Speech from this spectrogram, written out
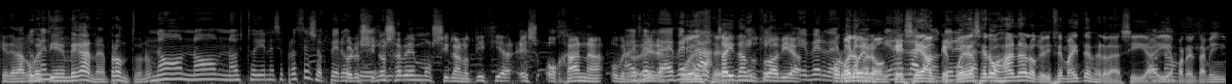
Que te va a me convertir en vegana pronto, ¿no? No, no, no estoy en ese proceso, pero, Pero que- si no sabemos si la noticia es hojana o Ah, es verdadera. verdad, es Puede verdad. Estáis dando Es que todavía es verdad, por Bueno, bueno. pero aunque sea, razón, aunque pueda ser hojana, lo que dice Maite es verdad. Sí, ¿O ahí no? a poner también,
